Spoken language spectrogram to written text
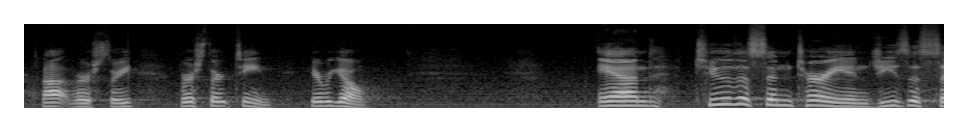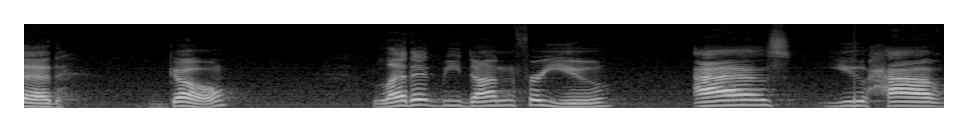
not verse 3, verse 13. Here we go. And to the centurion, Jesus said, Go let it be done for you as you have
